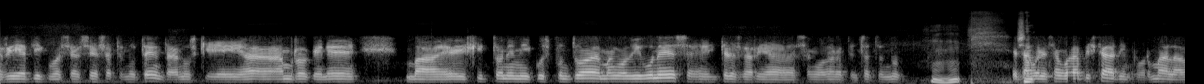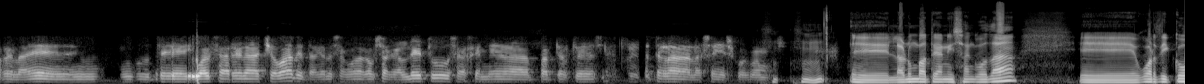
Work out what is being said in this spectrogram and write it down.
herrietik, zer esaten duten, eta nuzki Amrok ere, ba, Egiptonen ikuspuntua emango digunez, e, interesgarria zango gara pentsatzen dut. Uh Eta, bueno, zango da pizkat informala horrela, eh? Dute igual zarrera atxo bat, eta gero zango da gauza galdetu, oza, jendea parte hartu ez, lasai esko, vamos. Uh eh, larun batean izango da, e, guardiko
